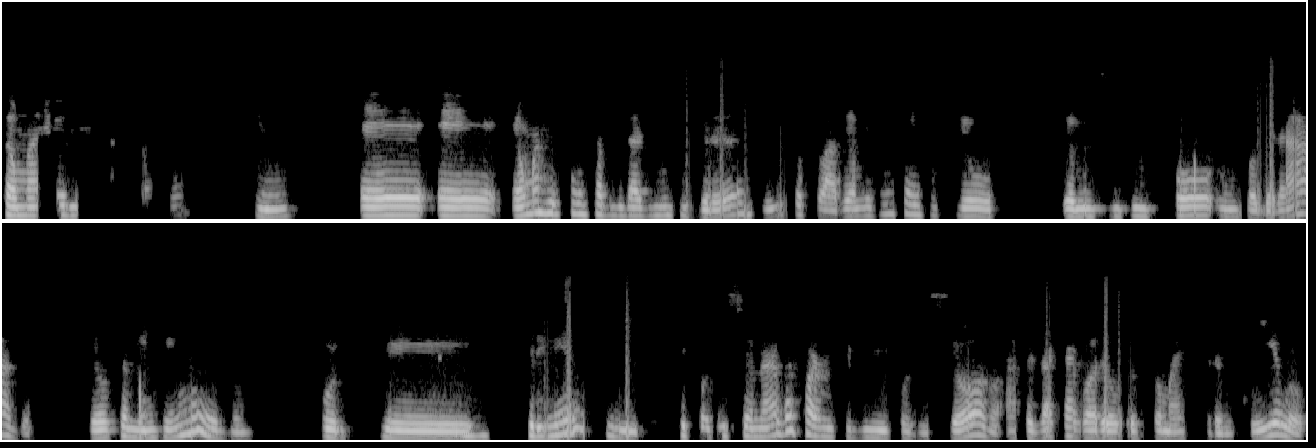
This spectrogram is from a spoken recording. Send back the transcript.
São maiorias. Sim. É, é, é uma responsabilidade muito grande, isso, Flávio, e ao mesmo tempo que eu, eu me sinto empoderado, eu também tenho medo. Porque, primeiro que se posicionar da forma que me posiciono, apesar que agora eu, eu estou mais tranquilo,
